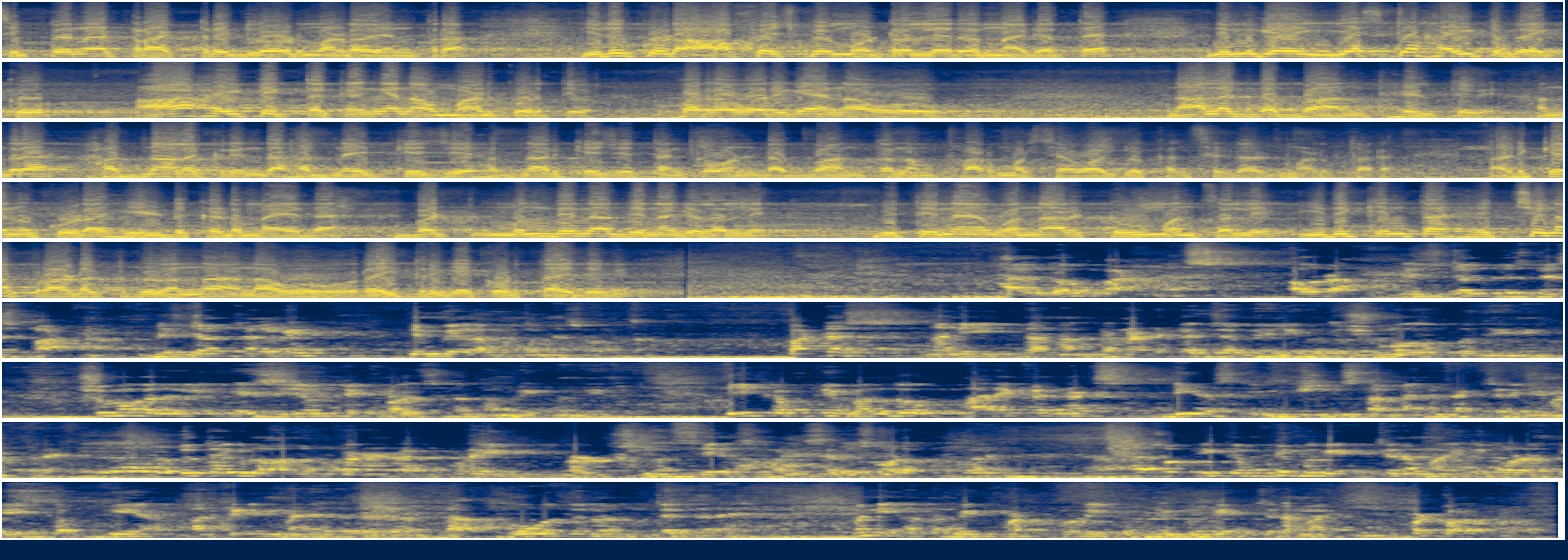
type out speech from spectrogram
ಸಿಪ್ಪೆನ ಟ್ರಾಕ್ಟರ್ಗೆ load ಮಾಡೋ ಯಂತ್ರ, ಇದು ಕೂಡ ಆಫ್ ಎಚ್ ಪಿ ಮೋಟ್ರಲ್ಲಿ ರನ್ ಆಗುತ್ತೆ. ನಿಮಗೆ ಎಷ್ಟು ಹೈಟ್ ಬೇಕು, ಆ ಹೈಟಿಗೆ ತಕ್ಕಂಗೆ ನಾವು ಮಾಡಿಕೊಡ್ತೀವಿ. ಪರ್ ಅವರ್ಗೆ ನಾವು ನಾಲ್ಕು ಡಬ್ಬ ಅಂತ ಹೇಳ್ತೀವಿ. ಅಂದ್ರೆ ಹದಿನಾಲ್ಕರಿಂದ ಹದಿನೈದು ಕೆ ಜಿ ಹದಿನಾರು ಕೆ ಜಿ ತನಕ ಒಂದು ಡಬ್ಬ ಅಂತ ನಮ್ಮ ಫಾರ್ಮರ್ಸ್ ಯಾವಾಗಲೂ ಕನ್ಸಿಡರ್ ಮಾಡ್ತಾರೆ. ಅಡಿಕೆನೂ ಕೂಡ ಹೀಲ್ಡ್ ಕಡಿಮೆ ಇದೆ. ಬಟ್ ಮುಂದಿನ ದಿನಗಳಲ್ಲಿ ವಿತಿನ್ ಒನ್ ಆರ್ ಟೂ ಮಂತ್ಸಲ್ಲಿ ಇದಕ್ಕಿಂತ ಹೆಚ್ಚಿನ ಪ್ರಾಡಕ್ಟ್ಗಳನ್ನು ನಾವು ರೈತರಿಗೆ ಕೊಡ್ತಾ ಇದ್ದೀವಿ. ಹಲೋ ಪಾರ್ಟ್ನರ್ಸ್ ಅವರ ಡಿಜಿಟಲ್ ಬಿಸ್ನೆಸ್ ಪಾರ್ಟ್ನರ್ ಡಿಜಿಟಲ್ ಚಾನಲ್ಗೆ ನಿಮ್ಗೆಲ್ಲ ಮತ್ತೊಮ್ಮೆ ಸ್ವಾಗತ. ಪಟಸ್ ನಾನು ನನ್ನ ಕರ್ನಾಟಕ ಜರ್ನಿಯಲ್ಲಿ ಇವತ್ತು ಶಿವಮೊಗ್ಗಕ್ಕೆ ಬಂದಿದ್ದೀನಿ. ಶಿವಮೊಗ್ಗದಲ್ಲಿ ಎಸ್ ಜಿ ಎಂ ಟೆಕ್ನಾಲಜಿ ಕಂಪ್ನಿಗೆ ಬಂದಿದೆ ಈ ಕಂಪ್ನಿ ಬಂದು ಅರೆಕರ್ ನಟ್ಸ್ ಡಿ ಎಸ್ ಮಿಷಿನ್ಸ್ನ ಮ್ಯಾನುಫ್ಯಾಕ್ಚರಿಂಗ್ ಮಾಡ್ತಾರೆ. ಜೊತೆಗೆ ಆಲ್ ಓವರ್ ಕರ್ನಾಟಕ ಕೂಡ ಈ ಪ್ರೊಡಕ್ಷನ್ನ ಸೇಲ್ಸ್ ಮಾಡಿ ಸರ್ವಿಸ್ ಮಾಡ್ತಾರೆ ಸೊ ಈ ಕಂಪ್ನಿ ಬಗ್ಗೆ ಹೆಚ್ಚಿನ ಮಾಹಿತಿ ಕೊಡೋಕೆ ಈ ಕಂಪ್ನಿಯ ಮಾರ್ಕೆಟಿಂಗ್ ಮ್ಯಾನೇಜರ್ ಅಂತ ಗೋವರ್ಧನ್ ಅವರು ಇದ್ದಾರೆ ಬನ್ನಿ, ಅವ್ರನ್ನ ಮೀಟ್ ಮಾಡ್ಕೊಂಡು ಈ ಕಂಪ್ನಿ ಬಗ್ಗೆ ಹೆಚ್ಚಿನ ಮಾಹಿತಿ ಪಡ್ಕೊಳ್ಳೋಣ.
